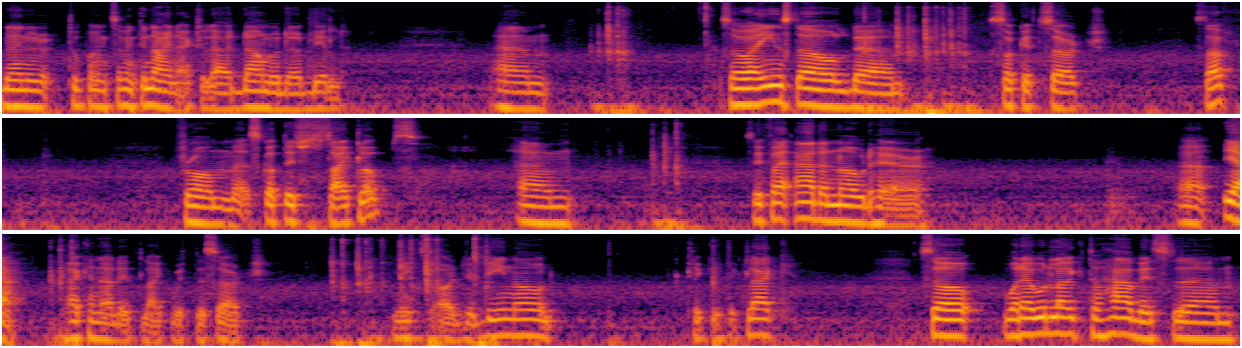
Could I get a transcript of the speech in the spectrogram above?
Blender 2.79 actually, I downloaded a build. Um, so I installed the socket search stuff from uh, Scottish Cyclops. Um, so if I add a node here, uh, yeah, I can add it like with the search. Mix RGB node, click it clack. So what I would like to have is um,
